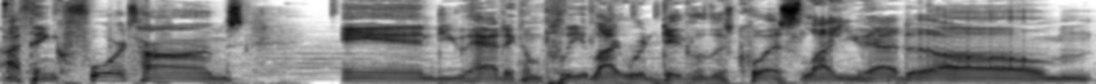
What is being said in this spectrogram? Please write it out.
I think four times, and you had to complete like ridiculous quests. Like you had to, um,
